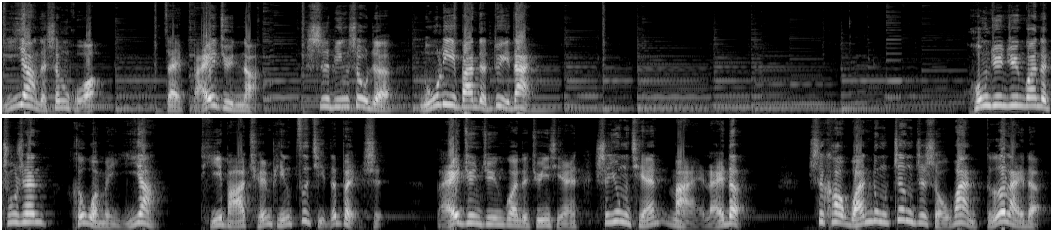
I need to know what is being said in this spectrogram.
一样的生活；在白军那，士兵受着奴隶般的对待。红军军官的出身和我们一样，提拔全凭自己的本事。白军军官的军衔是用钱买来的，是靠玩弄政治手腕得来的。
